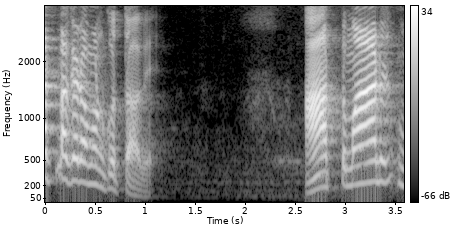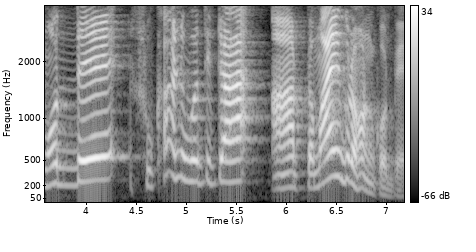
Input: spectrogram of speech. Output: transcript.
আত্মাকে রমণ করতে হবে। আত্মার মধ্যে সুখানুভূতিটা আত্মাই গ্রহণ করবে।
